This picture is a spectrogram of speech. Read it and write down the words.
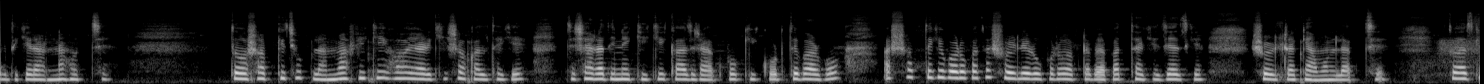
একদিকে রান্না হচ্ছে। তো সব কিছু প্ল্যান মাফিকই হয় আর কি সকাল থেকে যে সারাদিনে কি কি কাজ রাখব, কি করতে পারব। আর সব থেকে বড় কথা শরীরের উপরেও একটা ব্যাপার থাকে যে আজকে শরীরটা কেমন লাগছে। তো আজকে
